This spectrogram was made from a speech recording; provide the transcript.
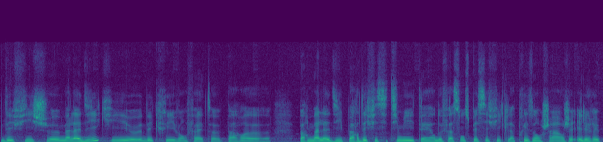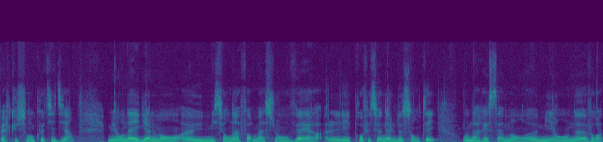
des fiches euh, maladies qui euh, décrivent en fait par, euh, par maladie, par déficit immunitaire de façon spécifique la prise en charge et les répercussions au quotidien. Mais on a également une mission d'information vers les professionnels de santé. On a récemment euh, mis en œuvre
